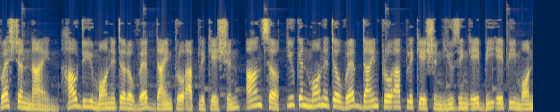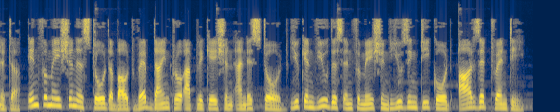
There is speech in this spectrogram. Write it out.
Question 9. How do you monitor a WebDynPro application? Answer. You can monitor WebDynPro application using ABAP monitor. Information is stored about WebDynPro application and is stored. You can view this information using T-code, RZ20.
